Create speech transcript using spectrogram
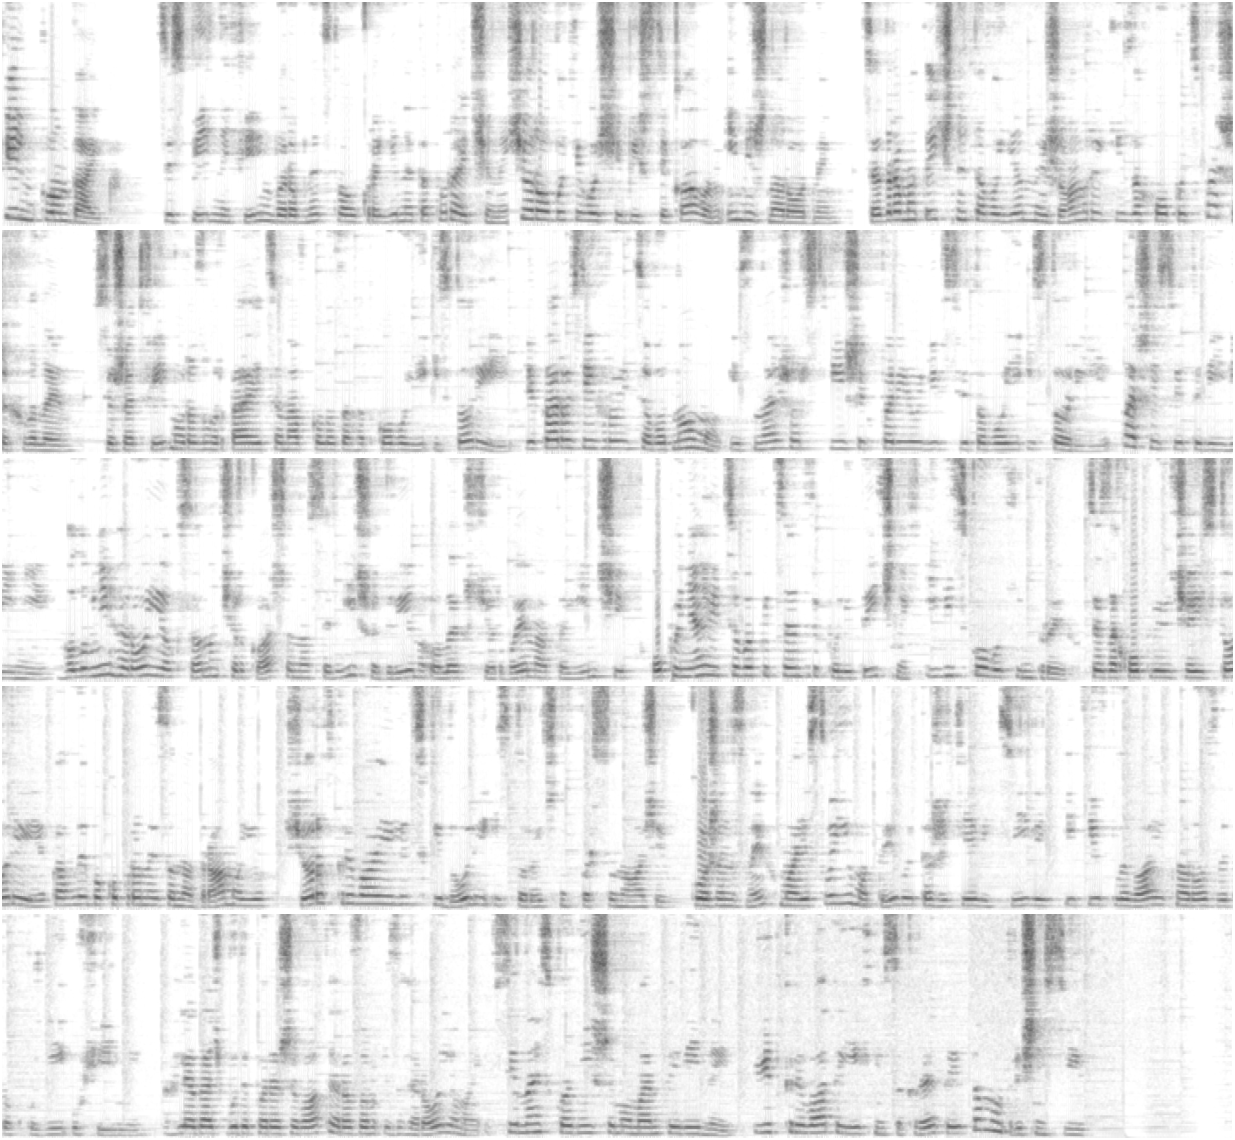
Фільм Клондайк. Це спільний фільм виробництва України та Туреччини, що робить його ще більш цікавим і міжнародним. Це драматичний та воєнний жанр, який захопить з перших хвилин. Сюжет фільму розгортається навколо загадкової історії, яка розігрується в одному із найжорсткіших періодів світової історії Першій світовій війні. Головні герої Оксана Черкашина, Сергій Шадрін, Олег Щербина та інші опиняються в епіцентрі політичних і військових інтриг. Це захоплююча історія, яка глибоко пронизана драмою, що розкриває людські долі історичних персонажів. Кожен з них має свої мотиви та життєві цілі, які впливають на розвиток подій у фільмі. Глядач буде переживати разом із героями всі найскладніші моменти війни, відкривати їхні секрети та внутрішній світ.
